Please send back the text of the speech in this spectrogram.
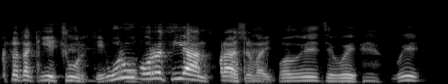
кто такие чурки. У, у россиян спрашивайте. Вот видите, вы, вы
